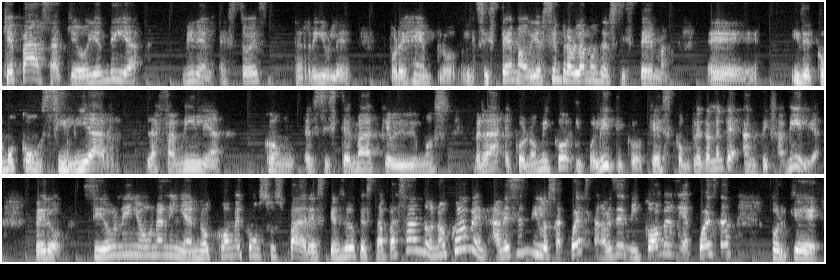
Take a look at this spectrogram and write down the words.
¿Qué pasa? Que hoy en día, miren, esto es terrible. Por ejemplo, el sistema, hoy siempre hablamos del sistema eh, y de cómo conciliar la familia con el sistema que vivimos, ¿verdad? Económico y político, que es completamente antifamilia. Pero si un niño o una niña no come con sus padres, ¿qué es lo que está pasando? No comen, a veces ni los acuestan, a veces ni comen ni acuestan porque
